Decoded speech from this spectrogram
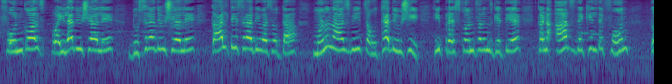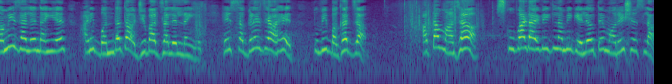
फोन कॉल्स पहिल्या दिवशी आले दुसऱ्या दिवशी आले काल तिसरा दिवस होता. म्हणून आज मी चौथ्या दिवशी ही प्रेस कॉन्फरन्स घेतेय. कारण आज देखील ते फोन कमी झाले नाहीयेत आणि बंद तर अजिबात झालेले नाहीयेत. हे सगळे जे आहेत तुम्ही बघत जा. आता माझा स्कुबा डायव्हिंगला मी गेले होते मॉरिशसला.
